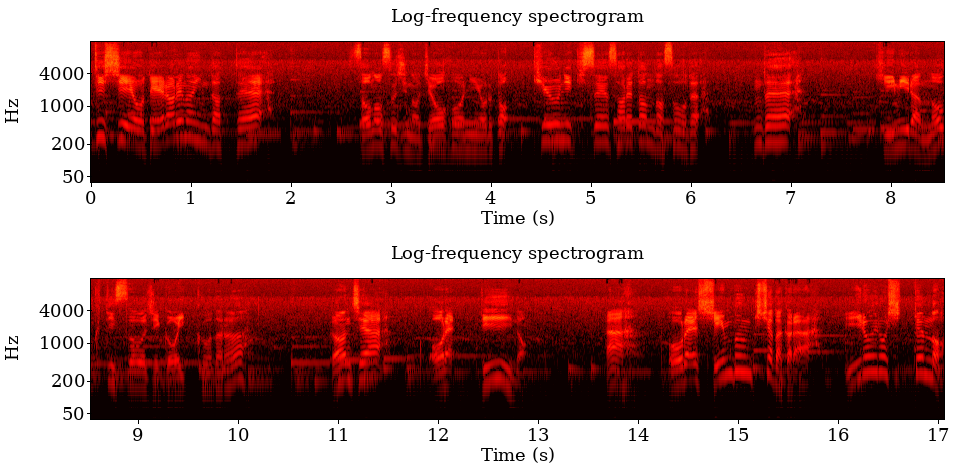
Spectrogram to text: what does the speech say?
ティシエを出られないんだって。その筋の情報によると急に規制されたんだそうで。で君らノクティス王子ご一行だろ？こんちは。俺ディーノ。あ俺新聞記者だからいろいろ知ってんの。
